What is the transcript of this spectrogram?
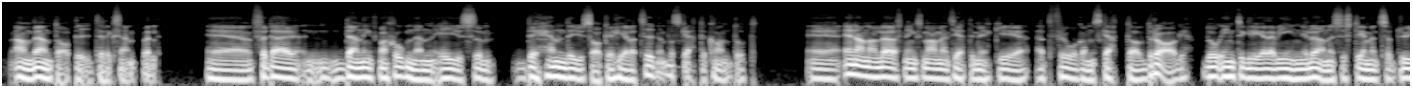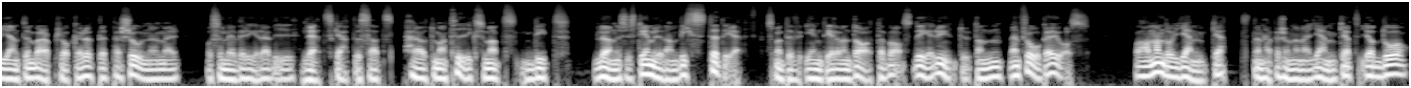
jätteanvänt API till exempel. Eh, för där, den informationen är ju som, det händer ju saker hela tiden på skattekontot. Eh, en annan lösning som används jättemycket är att fråga om skatteavdrag. Då integrerar vi in i lönesystemet så att du egentligen bara plockar upp ett personnummer och så levererar vi rätt skattesats per automatik som att ditt lönesystem redan visste det. Som att det är en del av en databas. Det är det ju inte, utan den frågar ju oss. Och har man då jämkat, den här personen har jämkat, ja då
